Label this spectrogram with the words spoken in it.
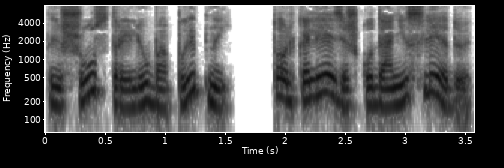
Ты шустрый, любопытный только лезешь куда не следует.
